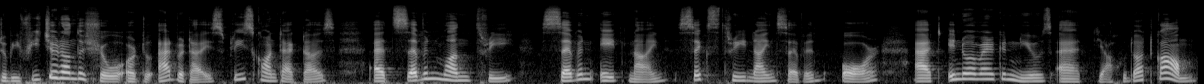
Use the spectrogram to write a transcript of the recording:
To be featured on the show or to advertise, please contact us at 713 789 6397 or at IndoAmericanNews at yahoo.com.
